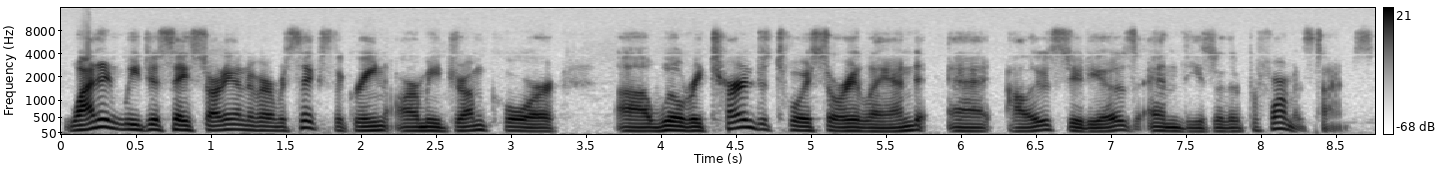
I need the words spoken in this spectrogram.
Why didn't we just say starting on November 6th, the Green Army Drum Corps uh, will return to Toy Story Land at Hollywood Studios, and these are their performance times?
